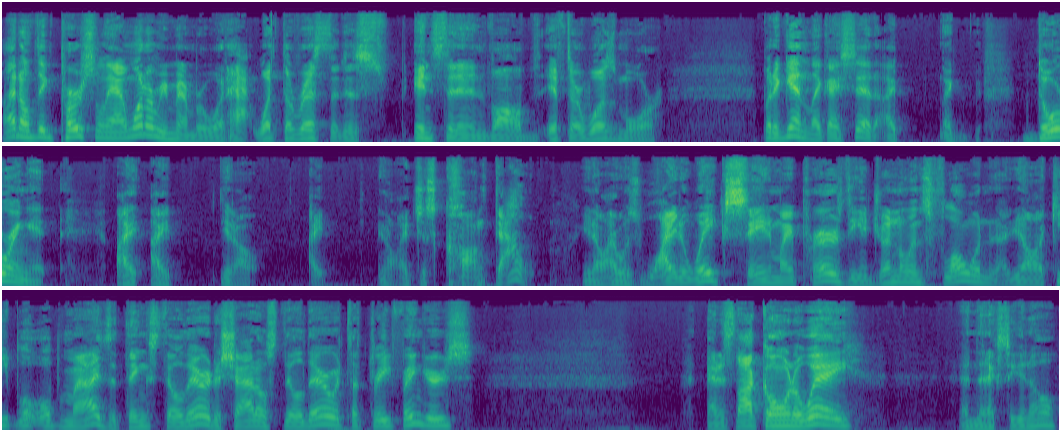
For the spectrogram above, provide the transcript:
I don't think personally I want to remember what ha- what the rest of this incident involved, if there was more. But again, like I said, I like during it, I I you know I you know I just conked out. You know, I was wide awake, saying my prayers. The adrenaline's flowing. You know, I keep open my eyes. The thing's still there. The shadow's still there with the three fingers, and it's not going away. And the next thing you know,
